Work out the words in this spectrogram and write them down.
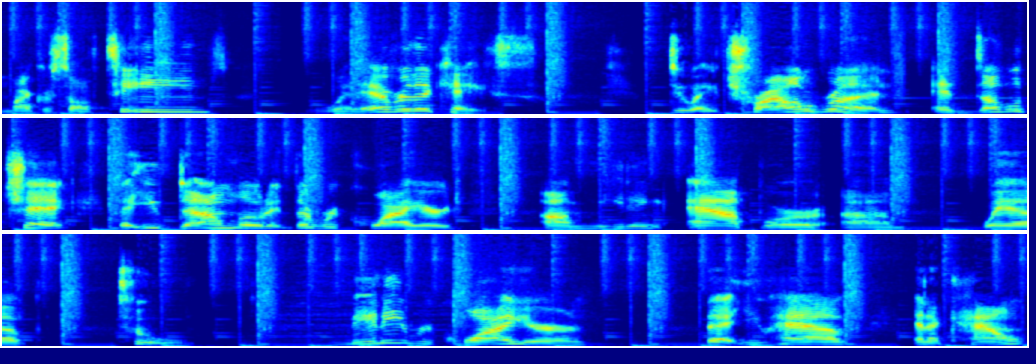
Microsoft Teams, whatever the case. Do a trial run and double check that you've downloaded the required um, meeting app or um, web tool. Many require that you have an account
